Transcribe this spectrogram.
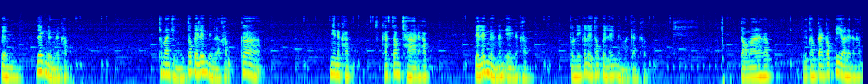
เป็นเลขหนึ่งนะครับทำไมถึงต้องเป็นเลขหนึ่งล่ะครับ ก็ นี่นะครับ custom char นะครับ เป็นเลขหนึ่งนั่นเองนะครับ ตรงนี้ก็เลยต้องเป็นเลขหนึ่งเหมือนกันครับ ต่อมานะครับ หรือทำการ copy เอาเลยนะครับ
